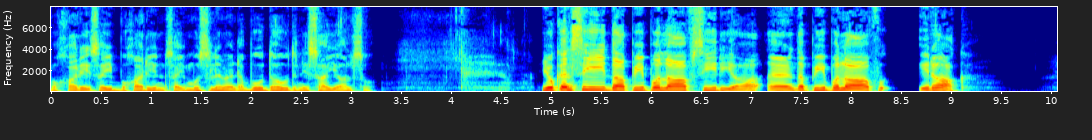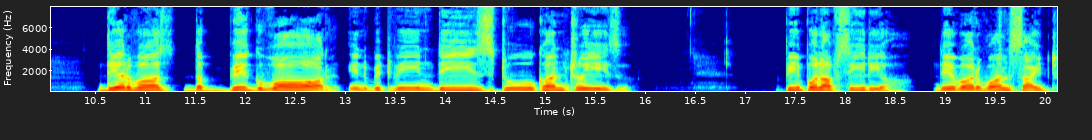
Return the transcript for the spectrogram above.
Bukhari, Sahih Bukhari and Sahih Muslim and Abu Dawud and Isai also you can see the people of Syria and the people of Iraq. There was the big war in between these two countries. People of Syria, they were one side,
